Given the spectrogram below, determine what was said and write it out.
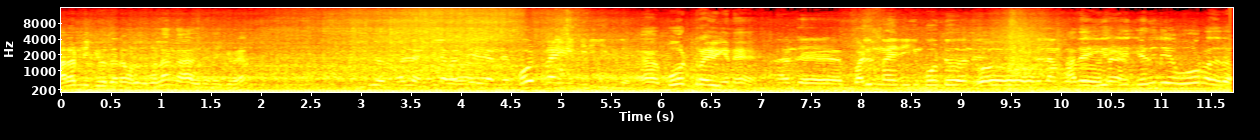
மரம் நிற்கிறதான உங்களுக்கு விளங்காது நினைக்கிறேன் இதுல வந்து அந்த போட் டிரைவிங் இருக்குது போட் டிரைவிங்னு அந்த மாதிரி போட்டு அதை எதுலேயே ஓடுறது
